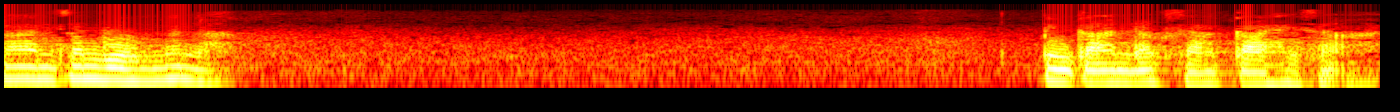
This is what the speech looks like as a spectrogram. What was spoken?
การสำรวมนั่นแหละเป็น การรักษากายให้สะอาด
